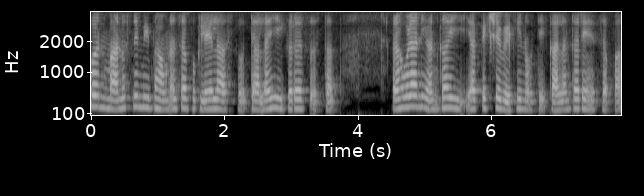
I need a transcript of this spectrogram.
पण माणूस नेहमी भावनांचा भुकलेला असतो त्यालाही गरज असतात. राहुल आणि अनघाई यापेक्षा वेगळी नव्हते. कालांतरे सपा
